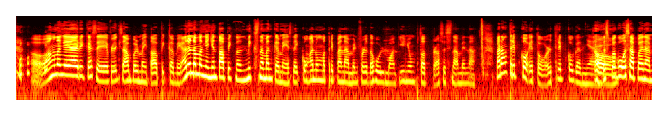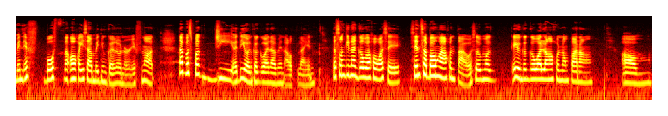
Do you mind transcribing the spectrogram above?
Oo, ang nangyayari kasi, for example, may topic kami. Ano naman yan, yung topic nun, mix naman kami. It's like, kung anong matripan namin for the whole month, yun yung thought process namin na, parang trip ko ito, or trip ko ganyan. Oo. Tapos pag-uusapan namin if both na okay sa amin yung ganun, or if not. Tapos pag G, adi yun, kagawa namin outline. Tapos ang ginagawa ko kasi, since sabaw nga akong tao, so mag, ayun, gagawa lang ako ng parang, um,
